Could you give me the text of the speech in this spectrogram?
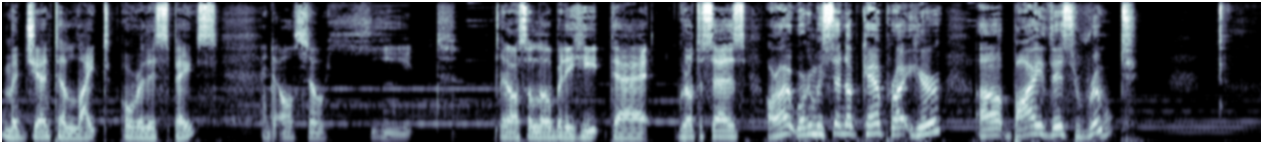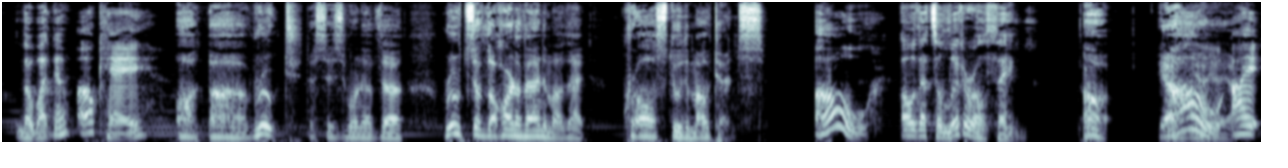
magenta light over this space, and also heat. and also a little bit of heat that Grilta says, "All right, we're gonna be setting up camp right here, uh, by this root." the what now? Okay. Oh, uh, root. This is one of the roots of the heart of anima that crawls through the mountains. Oh. Oh, that's a literal thing. Oh, yeah. Oh, yeah, yeah, yeah. I,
